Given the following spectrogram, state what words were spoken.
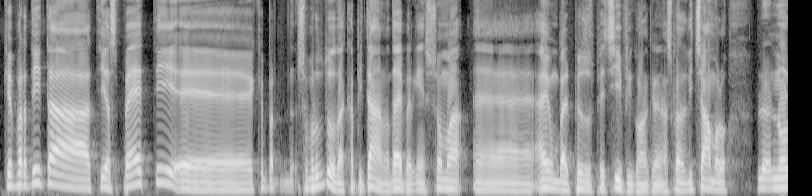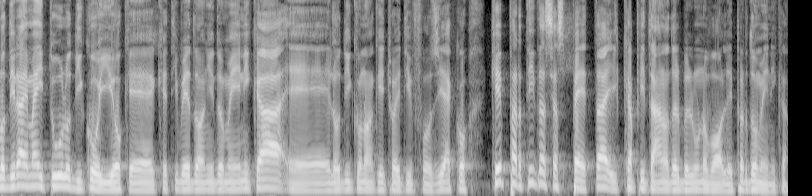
Che partita ti aspetti? E che, soprattutto da capitano, dai, perché insomma eh, hai un bel peso specifico anche nella squadra. Diciamolo, non lo dirai mai tu, lo dico io che, che ti vedo ogni domenica e lo dicono anche i tuoi tifosi. Ecco, che partita si aspetta il capitano del Belluno Volley per domenica?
